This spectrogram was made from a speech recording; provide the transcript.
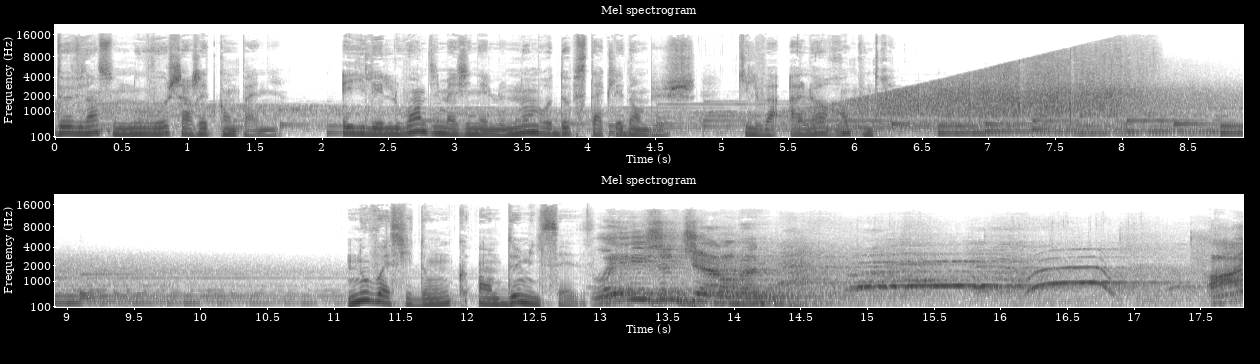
devient son nouveau chargé de campagne. Et il est loin d'imaginer le nombre d'obstacles et d'embûches qu'il va alors rencontrer. Nous voici donc en 2016. Ladies and gentlemen, I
